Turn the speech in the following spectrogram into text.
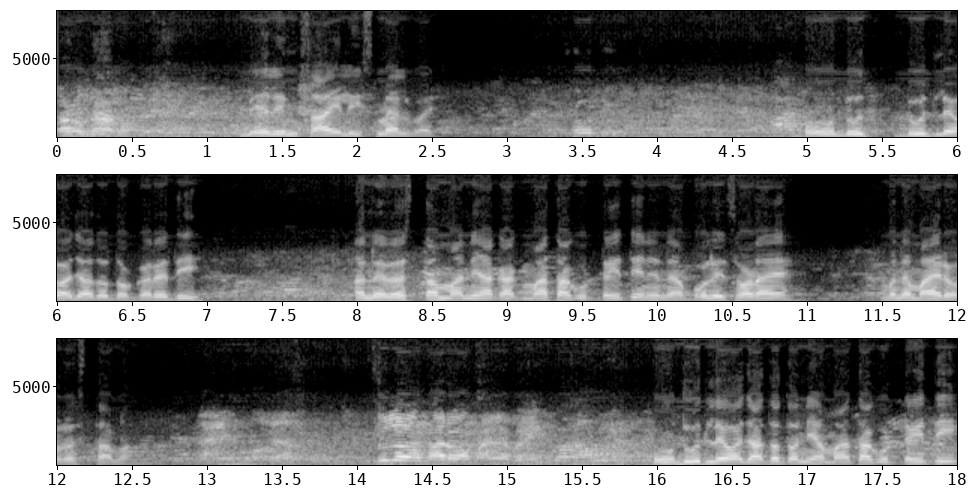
તારું નામ? બેલીમ સાહિલ ઇસ્માઇલભાઈ હું દૂધ દૂધ લેવા જતો હતો ઘરેથી અને રસ્તામાં ત્યાં કાંક માથાકૂટ થઈ હતી ને પોલીસવાળાએ મને માર્યો રસ્તામાં. હું દૂધ લેવા જતો હતો ત્યાં માથાકૂટ થઈ હતી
